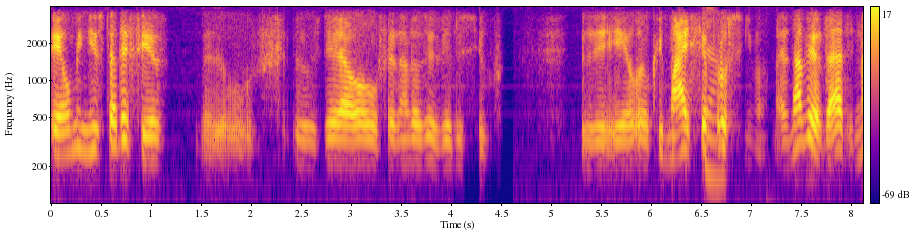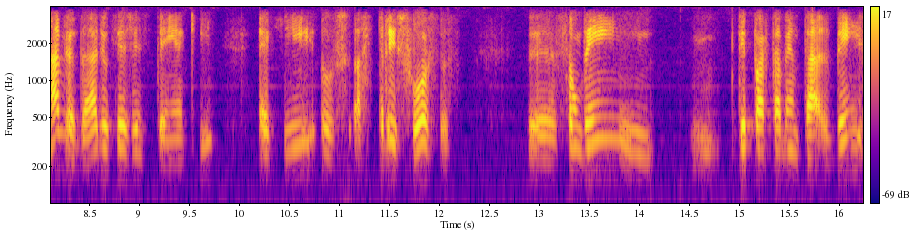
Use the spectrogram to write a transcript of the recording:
é o ministro da Defesa, o, o general Fernando Azevedo e Silva. É, é, o que mais se tá. aproxima. Mas na verdade, na verdade o que a gente tem aqui é que os, as três forças eh, são bem departamentais, bem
